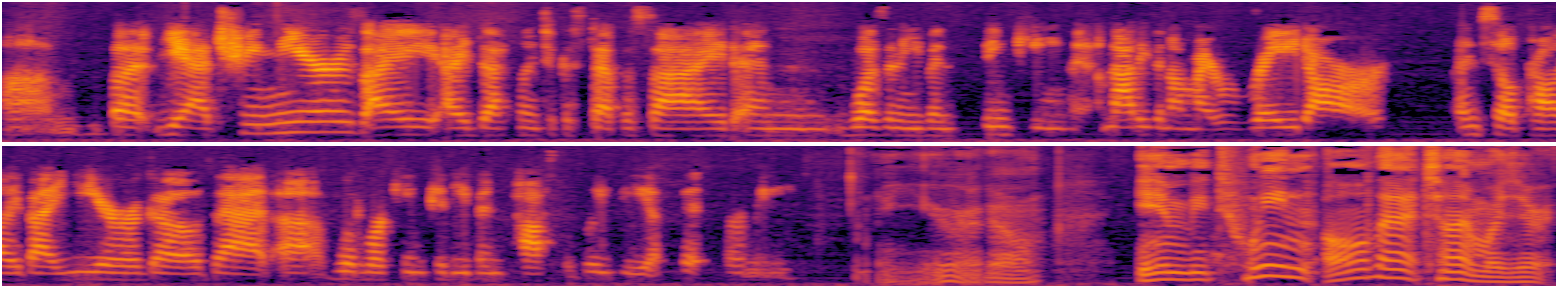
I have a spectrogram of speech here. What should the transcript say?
Um, but yeah, years, I, I definitely took a step aside and wasn't even thinking, not even on my radar until probably about a year ago that uh, woodworking could even possibly be a fit for me. A year ago. In between all that time, was there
